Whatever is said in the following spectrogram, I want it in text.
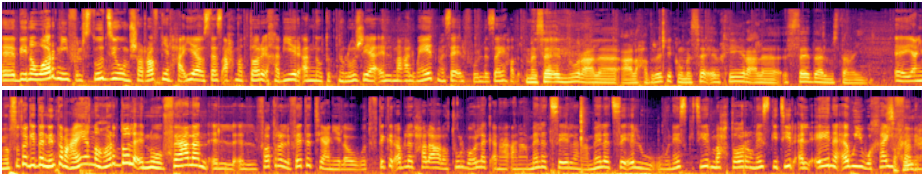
آه بينورني في الاستوديو ومشرفني الحقيقة أستاذ أحمد طارق خبير أمن وتكنولوجيا المعلومات. مساء الفل. ازي حضرتك؟ مساء النور على على حضرتك ومساء الخير على السادة المستمعين. آه، يعني مبسوطة جدا إن أنت معايا النهارده لأنه فعلا ال- الفترة اللي فاتت يعني لو تفتكر قبل الحلقة على طول بقول لك أنا أنا عمالة أتسأل أنا عمالة أتسأل وناس كتير محتارة وناس كتير قلقانة قوي وخايفة صحيح، من صحيح،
